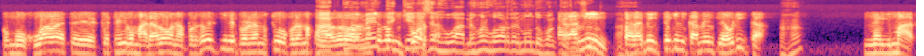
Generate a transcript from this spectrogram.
como jugaba este, que te digo, Maradona, porque él tiene problemas, tuvo problemas con la droga. No, no Actualmente, me ¿quién es importa. el jugador- mejor jugador del mundo, Juan Para Carlos? mí, Ajá. para mí, técnicamente ahorita, Ajá. Neymar.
